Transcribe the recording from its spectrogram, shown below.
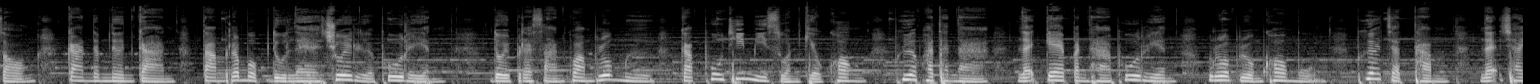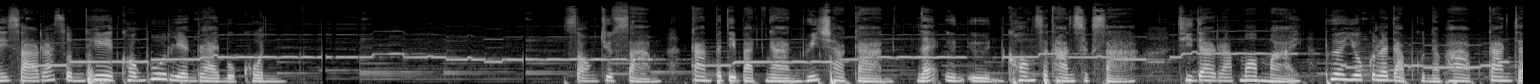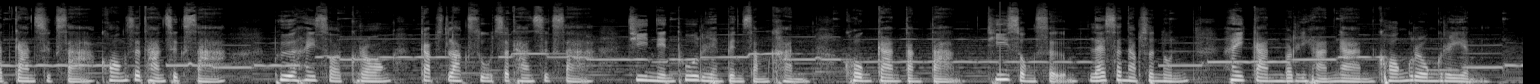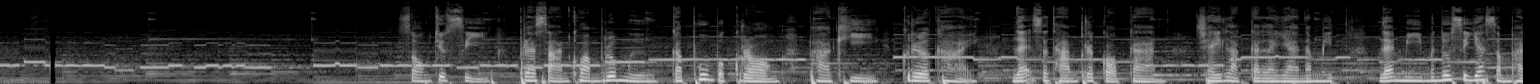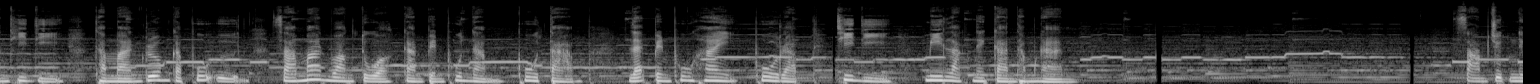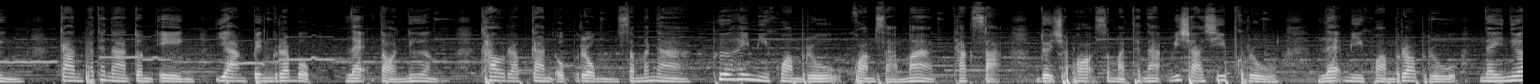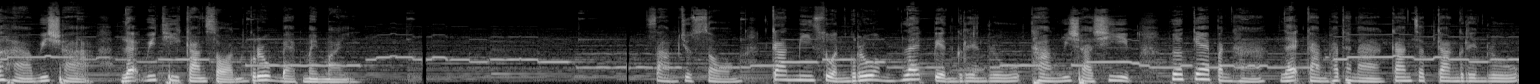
2.2 การดำเนินการตามระบบดูแลช่วยเหลือผู้เรียน โดยประสานความร่วมมือกับผู้ที่มีส่วนเกี่ยวข้อง เพื่อพัฒนาและแก้ปัญหาผู้เรียน รวบรวมข้อมูล เพื่อจัดทำและใช้สารสนเทศของผู้เรียนรายบุคคล 2.3 การปฏิบัติงานวิชาการและอื่น ๆ ของสถานศึกษา ที่ได้รับมอบหมายเพื่อยกระดับคุณภาพการจัดการศึกษาของสถานศึกษา เพื่อให้สอดคล้องกับหลักสูตรสถานศึกษา ที่เน้นผู้เรียนเป็นสำคัญ โครงการต่างๆ ที่ส่งเสริมและสนับสนุนให้การบริหารงานของโรงเรียน 2.4 ประสานความร่วมมือกับผู้ปกครอง ภาคี เครือข่าย และสถานประกอบการ ใช้หลักกัลยาณมิตร และมีมนุษยสัมพันธ์ที่ดีทำงานร่วมกับผู้อื่น สามารถวางตัวการเป็นผู้นำผู้ตาม และเป็นผู้ให้ผู้รับที่ดีมีหลักในการทำงาน 3.1 การพัฒนาตนเองอย่างเป็นระบบและต่อเนื่อง เข้ารับการอบรม สัมมนา เพื่อให้มีความรู้ ความสามารถ ทักษะ โดยเฉพาะสมรรถนะวิชาชีพครู และมีความรอบรู้ในเนื้อหาวิชา และวิธีการสอนรูปแบบใหม่ ๆ 3.2 การมีส่วนร่วมแลกเปลี่ยนเรียนรู้ทางวิชาชีพ เพื่อแก้ปัญหาและการพัฒนาการจัดการเรียนรู้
